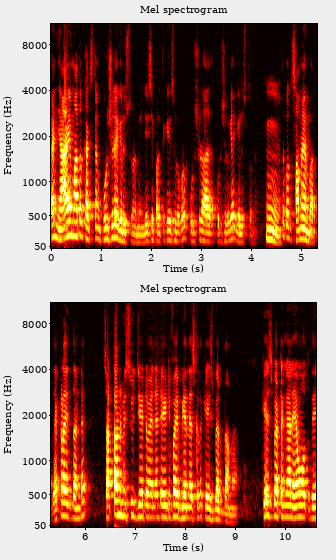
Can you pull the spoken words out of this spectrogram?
కానీ న్యాయం మాత్రం ఖచ్చితంగా పురుషుడే గెలుస్తున్నాడు. మేము చేసే ప్రతి కేసులో కూడా పురుషుడు పురుషుడిగా గెలుస్తున్నారు ఉమ్, అయితే కొంత సమయం పడుతుంది. ఎక్కడ అంటే చట్టాన్ని మిస్యూజ్ చేయడం ఏంటంటే ఎయిటీ ఫైవ్ బిఎన్ఎస్ కింద కేసు పెడతాము కేసు పెట్టంగానే ఏమవుతుంది?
